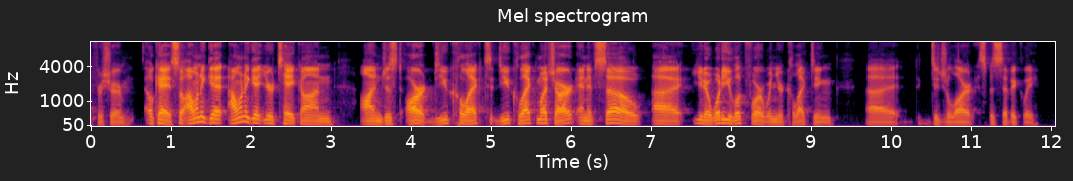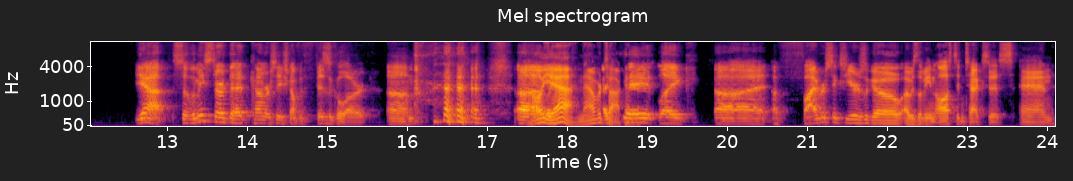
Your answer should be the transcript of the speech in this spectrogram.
for sure. Okay, so I want to get I want to get your take on on just art. Do you collect Do you collect much art? And if so, uh, you know, what do you look for when you're collecting uh, digital art specifically? Yeah, so let me start that conversation off with physical art. Um, uh, oh like, yeah, now we're talking. Say, like uh, five or six years ago, I was living in Austin, Texas, and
